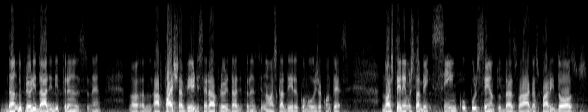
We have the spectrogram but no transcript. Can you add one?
dando prioridade de trânsito, né? A faixa verde será a prioridade de trânsito e não as cadeiras, como hoje acontece. Nós teremos também 5% das vagas para idosos.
